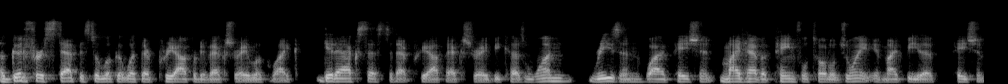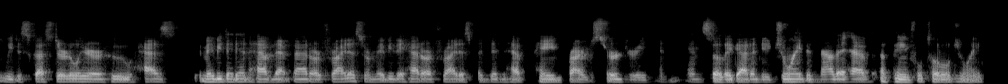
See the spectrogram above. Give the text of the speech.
a good first step is to look at what their preoperative X-ray look like. Get access to that pre-op X-ray because one reason why a patient might have a painful total joint, it might be a patient we discussed earlier who has maybe they didn't have that bad arthritis, or maybe they had arthritis but didn't have pain prior to surgery, and, and so they got a new joint and now they have a painful total joint.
